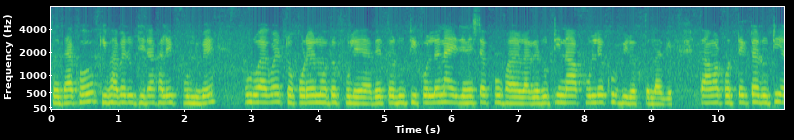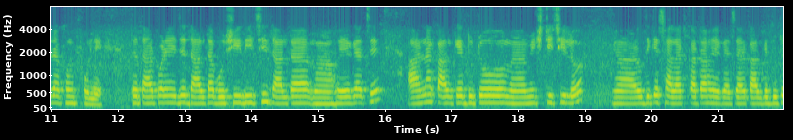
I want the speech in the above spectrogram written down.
তো দেখো কীভাবে রুটিটা খালি ফুলবে। পুরো একবার টোপরের মতো ফুলে যাবে। তো রুটি করলে না এই জিনিসটা খুব ভালো লাগে। রুটি না ফুললে খুব বিরক্ত লাগে। তো আমার প্রত্যেকটা রুটি এরকম ফোলে। তো তারপরে এই যে ডালটা বসিয়ে দিয়েছি। ডালটা হয়ে গেছে। আর না, কালকে দুটো মিষ্টি ছিল, আর ওদিকে স্যালাড কাটা হয়ে গেছে, আর কালকে দুটো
